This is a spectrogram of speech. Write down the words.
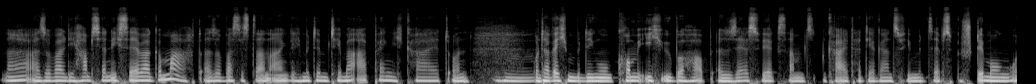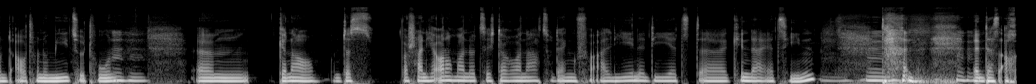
Na, also, weil die haben es ja nicht selber gemacht. Also, was ist dann eigentlich mit dem Thema Abhängigkeit und mhm. unter welchen Bedingungen komme ich überhaupt? Also, Selbstwirksamkeit hat ja ganz viel mit Selbstbestimmung und Autonomie zu tun. Mhm. Ähm, genau. Und das wahrscheinlich auch nochmal nützlich, darüber nachzudenken für all jene, die jetzt äh, Kinder erziehen, mhm. dann äh, das auch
